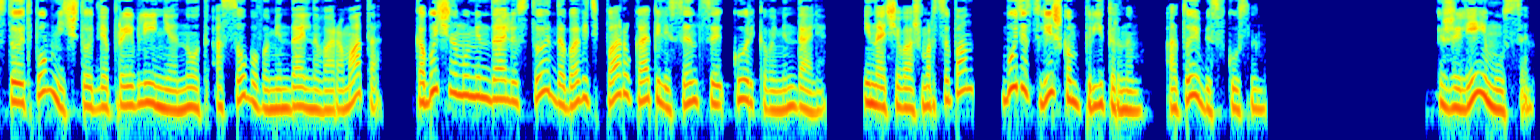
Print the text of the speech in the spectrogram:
Стоит помнить, что для проявления нот особого миндального аромата к обычному миндалю стоит добавить пару капель эссенции горького миндаля, иначе ваш марципан будет слишком приторным, а то и безвкусным. Желе и муссы.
